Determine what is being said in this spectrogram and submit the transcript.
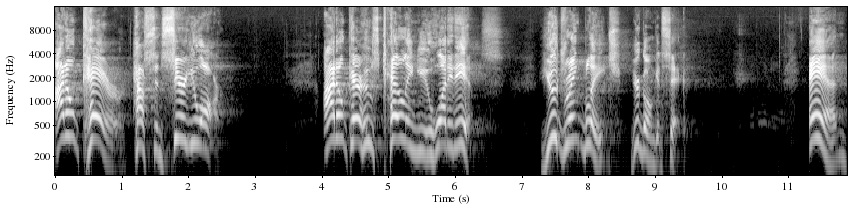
I don't care how sincere you are. I don't care who's telling you what it is. You drink bleach, you're going to get sick. And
